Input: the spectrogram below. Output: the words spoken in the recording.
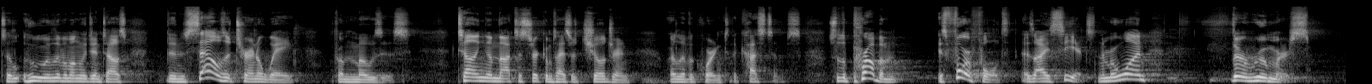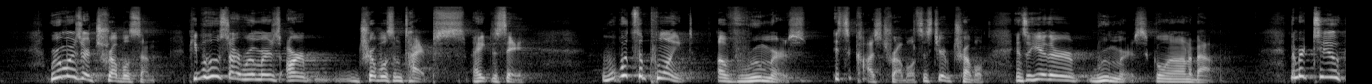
to, who live among the Gentiles themselves to turn away from Moses, telling them not to circumcise their children or live according to the customs. So the problem is fourfold as I see it. Number one, they're rumors. Rumors are troublesome. People who start rumors are troublesome types, I hate to say. What's the point of rumors? It's to cause trouble, it's to stir up trouble. And so here there are rumors going on about. Number two,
